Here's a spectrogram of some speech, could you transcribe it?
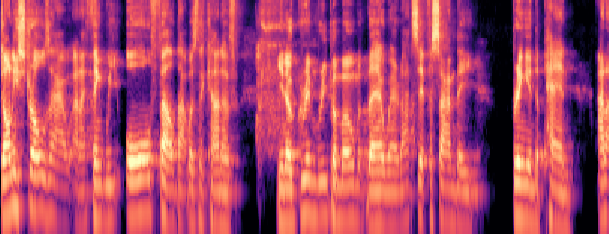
Donnie strolls out, and I think we all felt that was the kind of you know grim reaper moment there, where that's it for Sandy. Bring in the pen, and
